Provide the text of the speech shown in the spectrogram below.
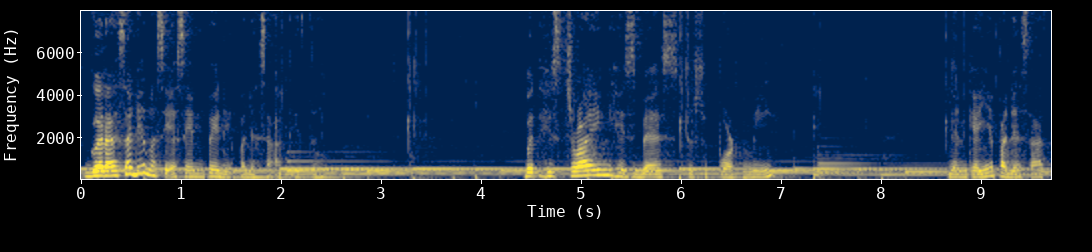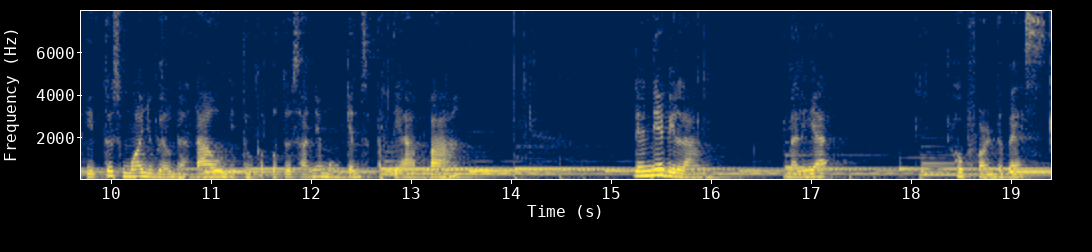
Gue rasa dia masih SMP deh pada saat itu. But he's trying his best to support me. Dan kayaknya pada saat itu semua juga udah tahu gitu keputusannya mungkin seperti apa. Dan dia bilang, Balia, hope for the best,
